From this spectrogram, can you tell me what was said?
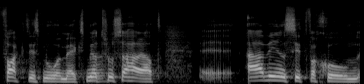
faktiskt med OMX. Men jag tror så här att eh, är vi i en situation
